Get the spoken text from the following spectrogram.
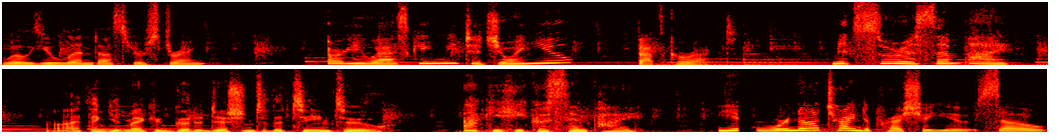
Will you lend us your strength? Are you asking me to join you? That's correct. Mitsuru senpai, I think you'd make a good addition to the team, too. Akihiko senpai. Yeah, we're not trying to pressure you, so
